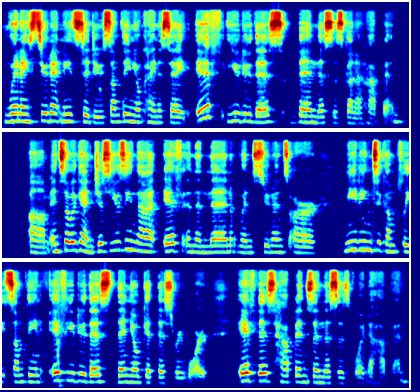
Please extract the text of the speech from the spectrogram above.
when a student needs to do something, you'll kind of say, if you do this, then this is going to happen. Um, and so again, just using that if and then then when students are needing to complete something, if you do this, then you'll get this reward. If this happens, then this is going to happen.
